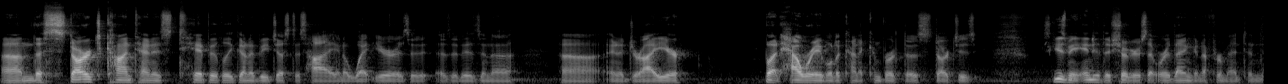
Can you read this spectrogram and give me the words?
mm-hmm. um, the starch content is typically going to be just as high in a wet year as it as it is in a uh, in a dry year but how we're able to kind of convert those starches excuse me into the sugars that we're then going to ferment and,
